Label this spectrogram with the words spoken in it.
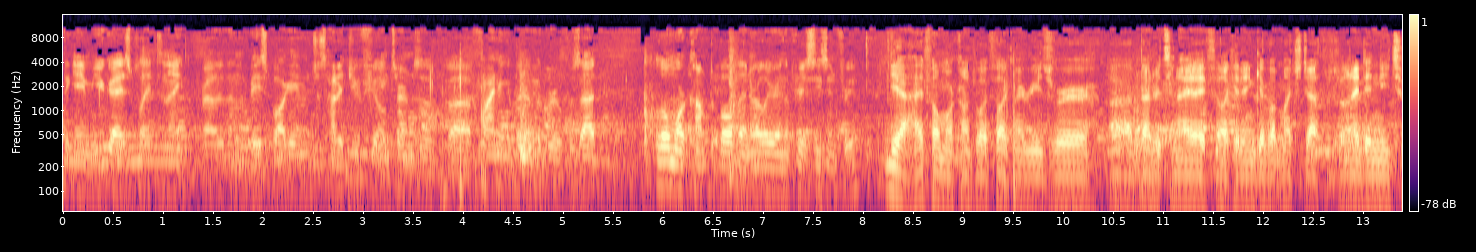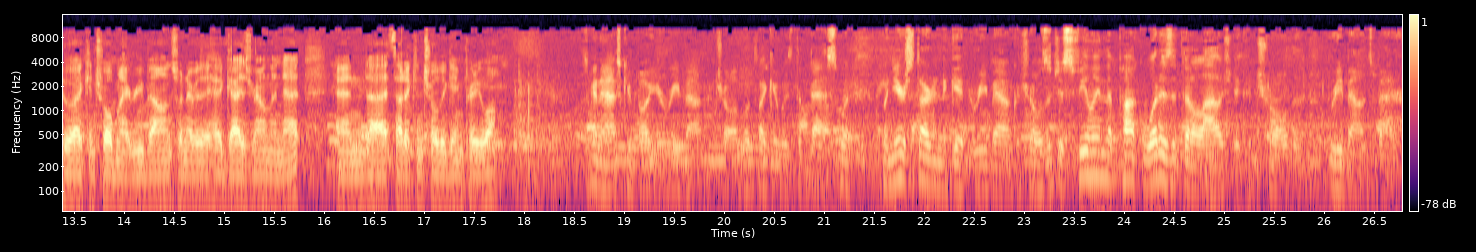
the game you guys played tonight rather than the baseball game, just how did you feel in terms of uh, finding a bit of a group? Was that a little more comfortable than earlier in the preseason for you? Yeah, I felt more comfortable. I felt like my reads were uh, better tonight. I feel like I didn't give up much depth when I didn't need to. I controlled my rebounds whenever they had guys around the net, and uh, I thought I controlled the game pretty well. I was going to ask you about your rebound control. It looked like it was the best. When, when you're starting to get rebound control, is it just feeling the puck? What is it that allows you to control the rebounds better?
